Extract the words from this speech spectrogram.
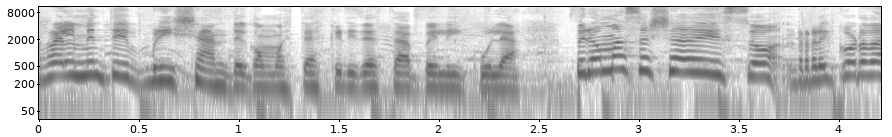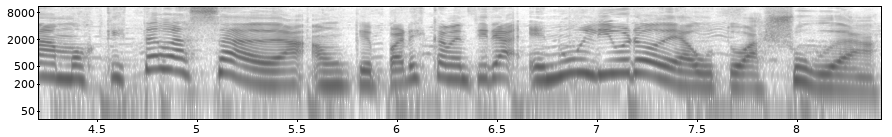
realmente brillante como está escrita esta película. Pero más allá de eso, recordamos que está basada, aunque parezca mentira, en un libro de autoayuda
